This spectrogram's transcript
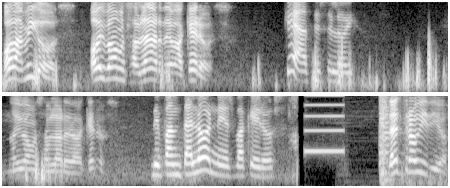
Hola amigos, hoy vamos a hablar de vaqueros. ¿Qué haces, Eloy? ¿No íbamos a hablar de vaqueros? De pantalones vaqueros. ¡Dentro vídeo!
